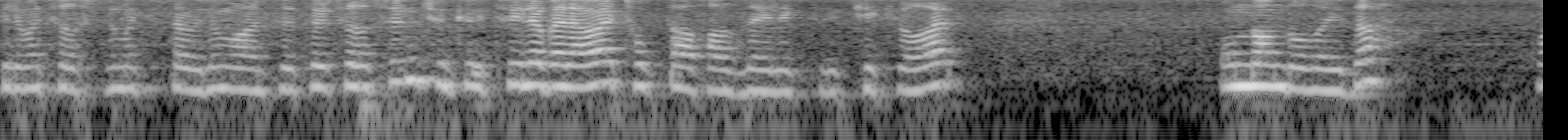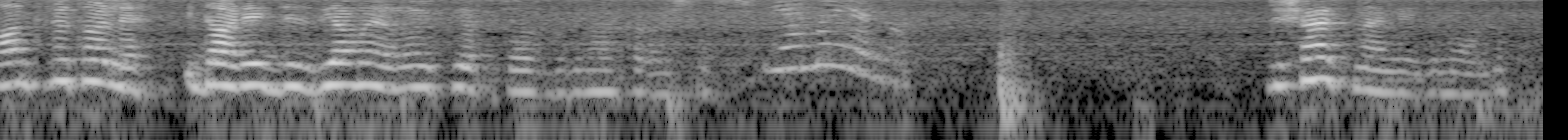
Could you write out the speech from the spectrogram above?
klima çalıştırmak istemedim. Vantilatörü çalıştırdım. Çünkü ütüyle beraber çok daha fazla elektrik çekiyorlar. Ondan dolayı da vantilatörle idare edeceğiz. Yana yana ütü yapacağız bugün arkadaşlar. Yana yana. Düşersin anneciğim orada.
